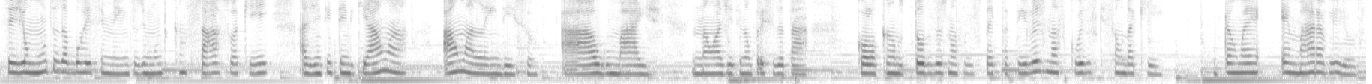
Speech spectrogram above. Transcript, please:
sejam muitos aborrecimentos e muito cansaço aqui, a gente entende que há, uma, há um além disso, há algo mais. Não, a gente não precisa estar tá colocando todas as nossas expectativas nas coisas que são daqui. Então é, é maravilhoso.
